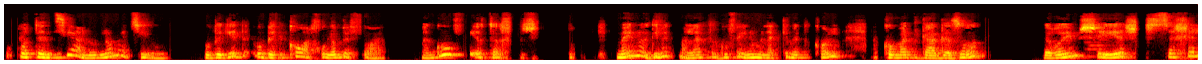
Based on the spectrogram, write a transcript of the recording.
הוא פוטנציאל, הוא לא מציאות. הוא, בגד, הוא בכוח, הוא לא בפועל. הגוף יותר חשוב. אם היינו יודעים את מעלת הגוף, היינו מנקים את כל הקומת גג הזאת, ורואים שיש שכל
